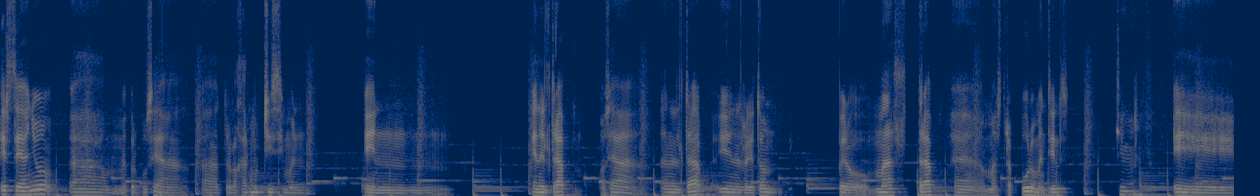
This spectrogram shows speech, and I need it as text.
este año ah, me propuse a, a trabajar muchísimo en, en, en el trap. O sea, en el trap y en el reggaetón. Pero más trap, eh, más trap puro, ¿me entiendes? Simón. eh,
